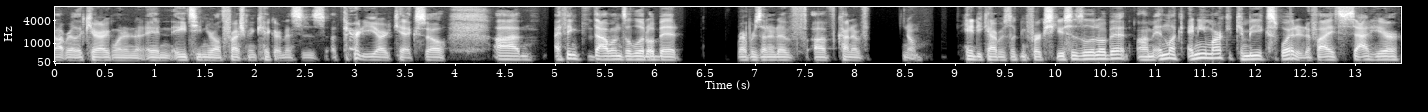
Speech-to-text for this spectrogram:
not really caring when an 18 year old freshman kicker misses a 30 yard kick. So um, I think that one's a little bit representative of kind of you know handicappers looking for excuses a little bit. Um, and look, any market can be exploited. If I sat here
